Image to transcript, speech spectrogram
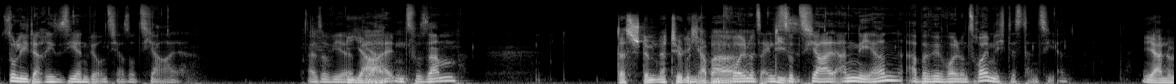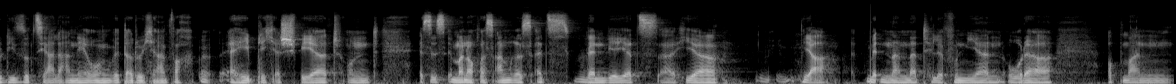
solidarisieren wir uns ja sozial. Also wir, ja, wir halten zusammen. Das stimmt natürlich, und, aber. Wir wollen uns eigentlich sozial annähern, aber wir wollen uns räumlich distanzieren. Ja, nur die soziale Annäherung wird dadurch einfach äh, erheblich erschwert und es ist immer noch was anderes, als wenn wir jetzt äh, hier ja, miteinander telefonieren oder ob man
